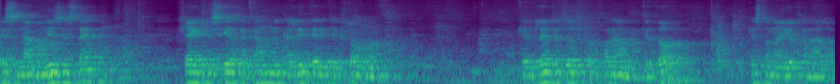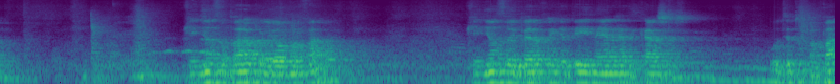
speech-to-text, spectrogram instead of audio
και συναγωνίζεστε ποια εκκλησία θα κάνουμε καλύτερη και πιο όμορφη. Και βλέπετε ότι προχωράμε και εδώ και στον Αγίο Χαράλαμπο. Και νιώθω πάρα πολύ όμορφα και νιώθω υπέροχα γιατί είναι έργα δικά σας. Ούτε του παπά,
